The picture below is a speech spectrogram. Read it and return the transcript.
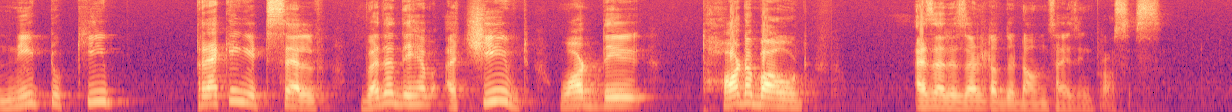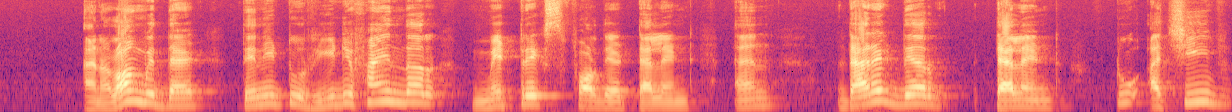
need to keep tracking itself whether they have achieved what they thought about as a result of the downsizing process. And along with that they need to redefine their metrics for their talent and direct their talent to achieve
